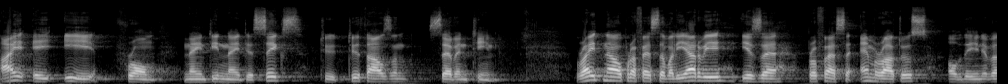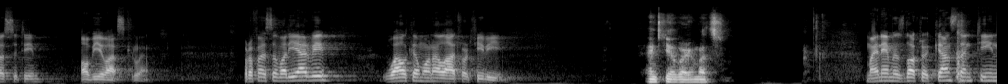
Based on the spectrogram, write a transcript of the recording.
IEA from 1996 to 2017. Right now, Professor Välijärvi is a professor emeritus of the University of Jyväskylä. Professor Välijärvi, welcome on ALLATRA TV. Thank you very much. My name is Dr. Konstantin.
